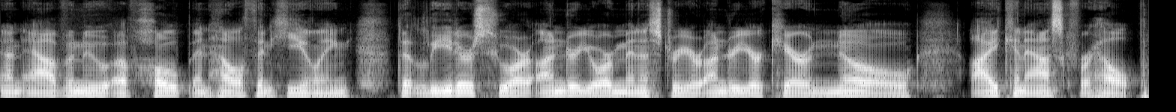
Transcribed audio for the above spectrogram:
an avenue of hope and health and healing that leaders who are under your ministry or under your care know I can ask for help.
